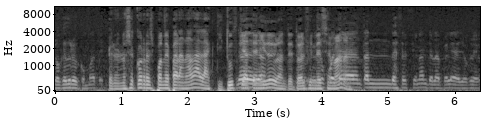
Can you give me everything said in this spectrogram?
lo que dure el combate. Pero no se corresponde para nada a la actitud que Ya, ha ya, ya. tenido durante todo el fin de semana. Tan, tan decepcionante la pelea, yo creo.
